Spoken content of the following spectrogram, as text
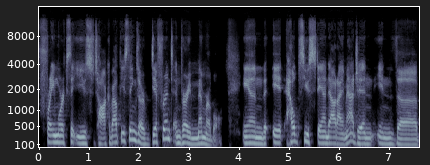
frameworks that you use to talk about these things are different and very memorable. And it helps you stand out, I imagine, in the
